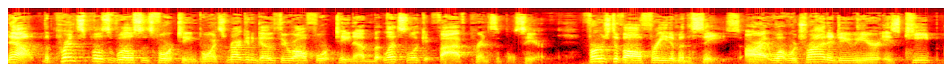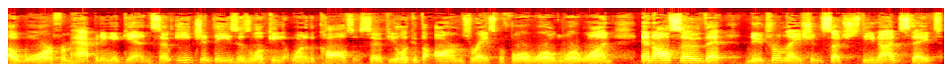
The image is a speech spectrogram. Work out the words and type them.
Now, the principles of Wilson's 14 points, we're not going to go through all 14 of them, but let's look at five principles here. First of all, freedom of the seas. All right, what we're trying to do here is keep a war from happening again. So each of these is looking at one of the causes. So if you look at the arms race before World War One, and also that neutral nations such as the United States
